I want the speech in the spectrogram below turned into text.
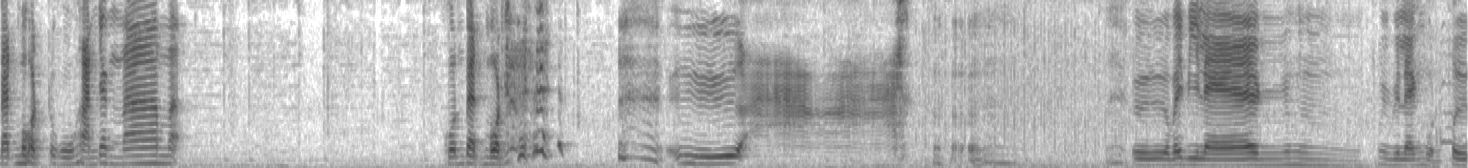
แบตหมด โอ้โหหันยังนานอะคนแบตหมด เอออ่า เออไม่มีแรงไม่มีแรงหมุนปื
